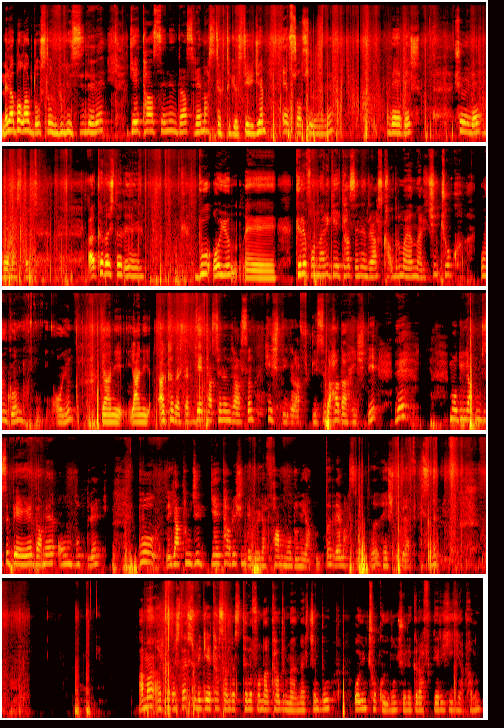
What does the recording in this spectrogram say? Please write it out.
Merhabalar dostlar bugün sizlere GTA San Andreas Remastered'ı göstereceğim. En son sürümünü. V5 şöyle Remastered. Arkadaşlar e, bu oyun e, telefonları GTA San Andreas kaldırmayanlar için çok uygun oyun. Yani yani arkadaşlar GTA San Andreas'ın HD grafiklisi daha da HD ve Modun yapımcısı BY Game on Budre. Bu yapımcı GTA 5'in de böyle fan modunu yaptı. Remastered'ı HD grafisini. Ama arkadaşlar şöyle GTA San telefonlar kaldırmayanlar için bu oyun çok uygun. Şöyle grafikleri iyi yapalım.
